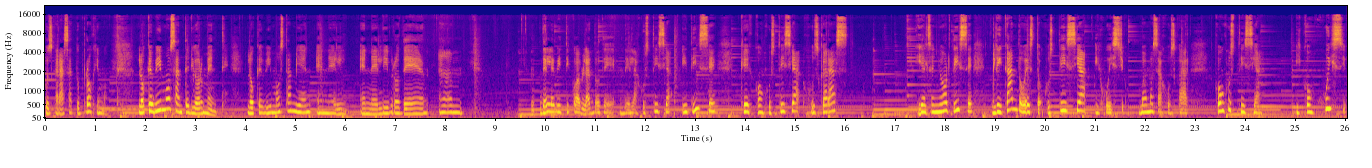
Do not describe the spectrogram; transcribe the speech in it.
juzgarás a tu prójimo. Lo que vimos anteriormente, lo que vimos también en el en el libro de, Levítico hablando de, de la justicia y dice que con justicia juzgarás. Y el Señor dice, ligando esto, justicia y juicio, vamos a juzgar con justicia y con juicio.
